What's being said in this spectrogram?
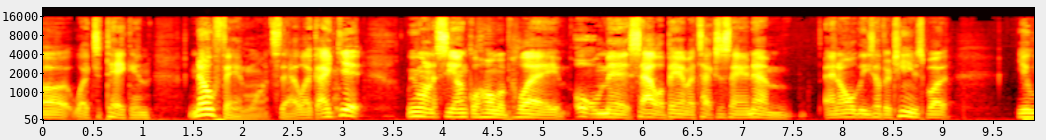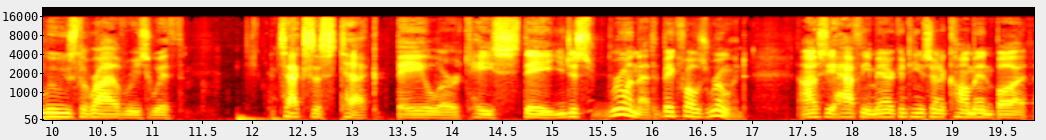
uh, likes to take, and no fan wants that. Like I get, we want to see Oklahoma play Ole Miss, Alabama, Texas A&M, and all these other teams, but you lose the rivalries with Texas Tech, Baylor, K State. You just ruin that. The Big 12 is ruined. Obviously, half the American teams are going to come in, but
